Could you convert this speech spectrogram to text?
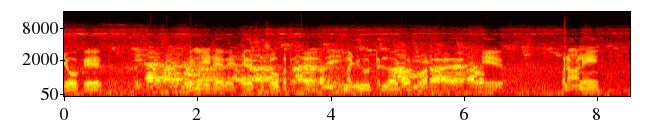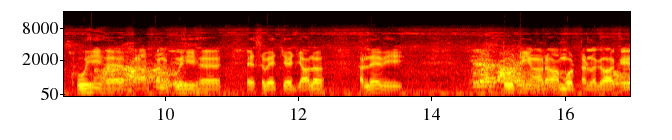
ਜੋ ਕਿ ਦਿੱਲੀ ਦੇ ਵਿੱਚ ਸੁਸ਼ੋਭਿਤ ਹੈ। ਮਜਨੂ ਟਿੱਲਾ ਗੁਰਦੁਆਰਾ ਹੈ। ਇਹ ਪੁਰਾਣੀ ਖੂਹੀ ਹੈ, ਪੁਰਾਤਨ ਖੂਹੀ ਹੈ। ਇਸ ਵਿੱਚ ਜਲ ਹਲੇ ਵੀ ਟੂਟੀਆਂ ਦਾ ਮੋਟਰ ਲਗਾ ਕੇ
